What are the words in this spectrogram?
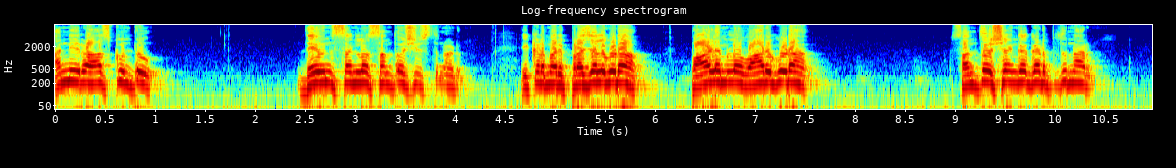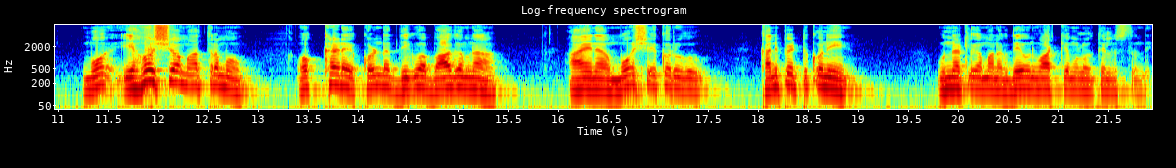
అన్నీ రాసుకుంటూ దేవుని సన్నిలో సంతోషిస్తున్నాడు. ఇక్కడ మరి ప్రజలు కూడా పాళెంలో వారు కూడా సంతోషంగా గడుపుతున్నారు. మో యహోశివ మాత్రము ఒక్కడే కొండ దిగువ భాగంన ఆయన మోషే కొరకు కనిపెట్టుకొని ఉన్నట్లుగా మనకు దేవుని వాక్యంలో తెలుస్తుంది.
